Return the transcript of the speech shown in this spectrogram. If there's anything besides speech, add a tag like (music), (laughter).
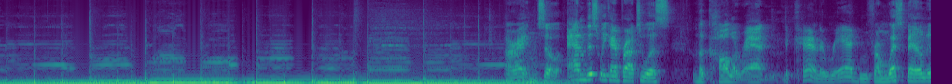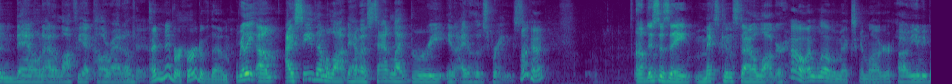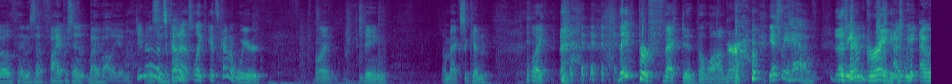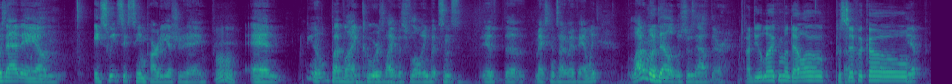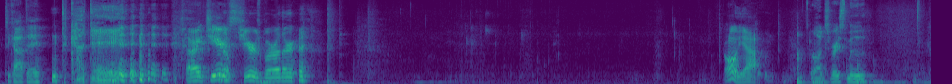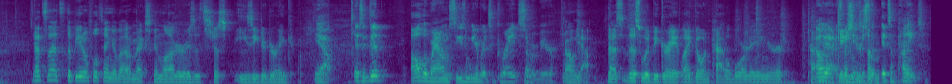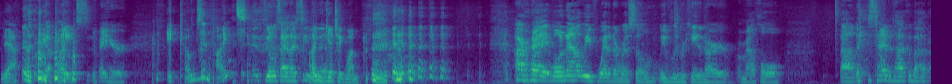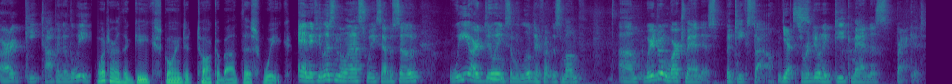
All right, so Adam, this week I brought to us the Coloradan The Colorado. from Westbound and Down out of Lafayette, Colorado. Okay. I've never heard of them. Really, um, I see them a lot. They have a satellite brewery in Idaho Springs. Okay. Uh, this is a Mexican style lager. Oh, I love a Mexican lager. Uh, you and me both, and it's a five percent by volume. Do you know This it's kind of like it's kind of weird, like being a Mexican. Like (laughs) they've perfected the lager. (laughs) Yes, we have. They're great. I, we, I was at a um, a Sweet Sixteen party yesterday, Mm. and you know Bud Light, Coors Light was flowing, but since it's the Mexican side of my family, a lot of Modelo was just out there. I do like Modelo, Pacifico, oh. Yep, Tecate. (laughs) Tecate. (laughs) All right, cheers. Cheers, brother. (laughs) oh yeah, Oh, it's very smooth. that's that's the beautiful thing about a Mexican lager is it's just easy to drink. Yeah, it's a good all around season beer, but it's a great summer beer. Oh yeah, that's this would be great like going paddleboarding or Oh yeah, kayaking especially or just something. a, it's a pint. yeah, (laughs) We got pints right here. (laughs) it comes in pints. (laughs) It's the only size I've seen. I'm in. getting one. All right. Well, now that we've wetted our whistle, we've lubricated our, our mouth hole. Um, it's time to talk about our geek topic of the week. What are the geeks going to talk about this week? And if you listen to last week's episode, we are doing something a little different this month. Um, we're doing March Madness, but geek style. Yes. So we're doing a geek madness bracket.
